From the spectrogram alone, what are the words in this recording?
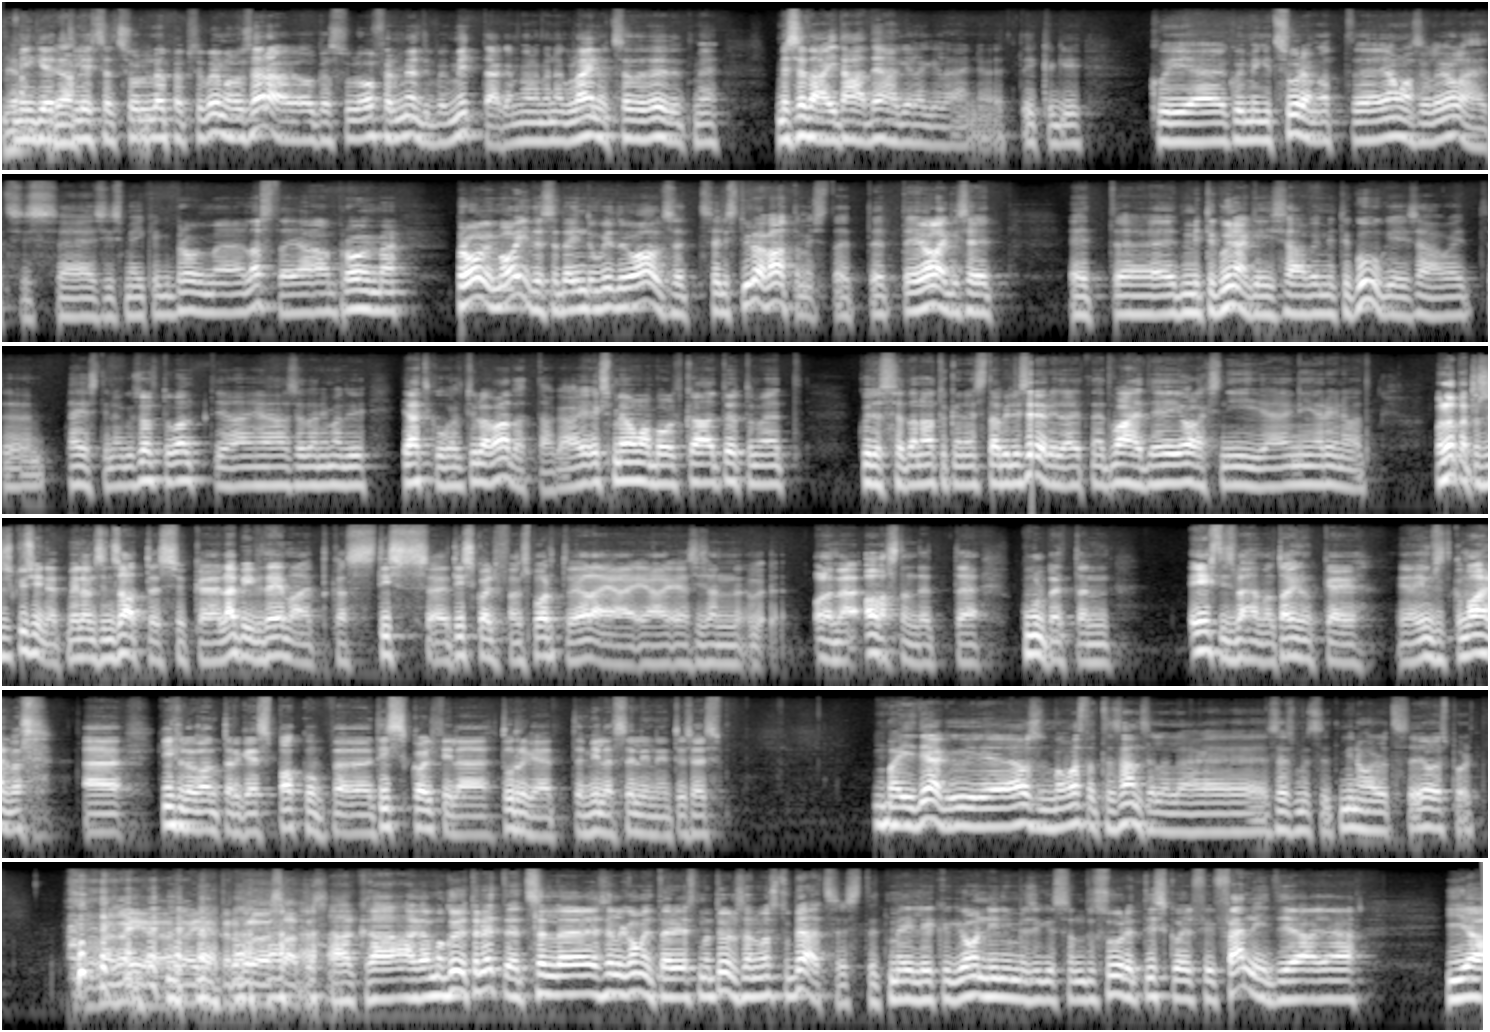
Mingi hetk jah. lihtsalt sul lõpeb see võimalus ära, kas sulle ohver meeldib või mitte, aga me oleme nagu läinud seda teed, et me, me seda ei taha teha kellelegi, onju, et ikkagi kui, kui mingit suuremat eh, jama sul ei ole, et siis, siis me ikkagi proovime lasta ja proovime, proovime hoida seda individuaalset sellist ülevaatamist, et, et ei olegi see, et et, et mitte kunagi ei saa või mitte kuhugi ei saa, vaid täiesti nagu sõltuvalt ja, ja seda niimoodi jätkuvalt üle vaadata, aga eks me oma poolt ka töötame, et kuidas seda natukene stabiliseerida, et need vahed ei oleks nii, nii erinevad. Ma lõpetuseks küsin, et meil on siin saates niisugune läbiv teema, et kas dis, discgolf on sport või ei ole ja, ja, ja siis on, oleme avastanud, et Kuulbet on Eestis vähemalt ainuke ja ilmselt ka maailmas äh, kihlveokontor, kes pakub äh, discgolfile turge, et millest selline entusiasm? ma ei tea, kui ausalt ma vastata saan sellele selles mõttes, et minu arvates ei ole sport. Väga õige, väga õige, tere tulemast saatesse. aga, aga ma kujutan ette, et selle, selle kommentaari eest ma tööl saan vastu pead, sest et meil ikkagi on inimesi, kes on suured discgolfi fännid ja, ja ja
